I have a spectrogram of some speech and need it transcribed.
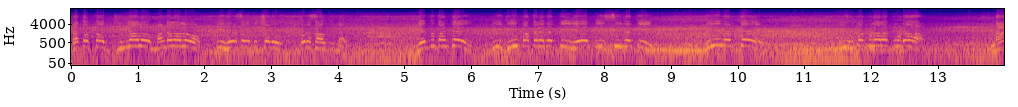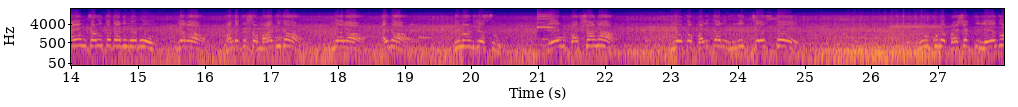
ప్రతి ఒక్క జిల్లాలో మండలాల్లో ఈ నిరసన దీక్షలు కొనసాగుతున్నాయి. ఎందుకంటే ఈ డి పక్కన పెట్టి ఏబిసి పెట్టి డి పెడితే ఈ ఉపకులాలకు కూడా న్యాయం జరుగుతుందని మేము ఇలా మందకృష్ణ మాదిగా ఇలా అయినా డిమాండ్ చేస్తుంది. నేను పక్షాన ఈ యొక్క ఫలితాలు రిలీజ్ చేస్తే ఊరుకున్న ప్రసక్తి లేదు.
